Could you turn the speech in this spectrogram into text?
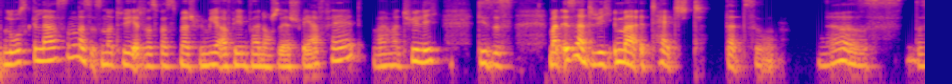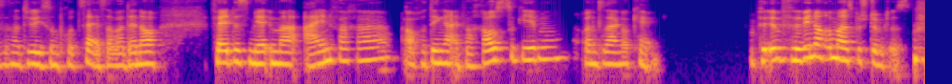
losgelassen. Das ist natürlich etwas, was zum Beispiel mir auf jeden Fall noch sehr schwer fällt, weil natürlich dieses, man ist natürlich immer attached dazu. Ja, das ist, das ist natürlich so ein Prozess, aber dennoch fällt es mir immer einfacher, auch Dinge einfach rauszugeben und sagen, okay, für, für wen auch immer es bestimmt ist.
